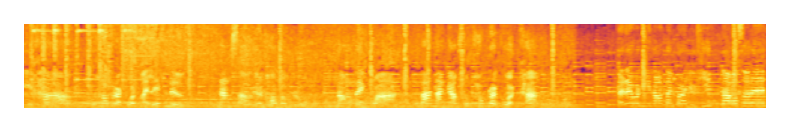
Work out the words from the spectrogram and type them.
ดีค่ะ ผู้เข้าประกวดหมายเลขหนึ่งนางสาวเรือนทองบำรุง น้องแตงกวา บ้านนางงามส่งเข้าประกวดค่ะ และในวันนี้น้องแตงกวาอยู่ที่เตาเซเรน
